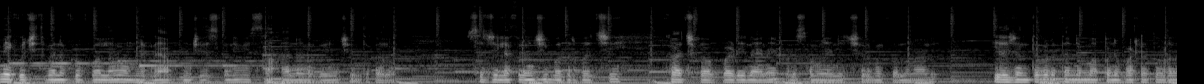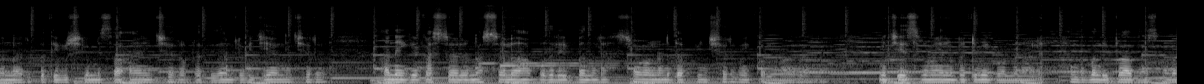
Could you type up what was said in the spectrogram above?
మీకు ఉచితమైన కృప వల్ల మమ్మల్ని జ్ఞాపకం చేసుకుని మీ సహాయాన్ని అనుగ్రహించి ఇంతకాలం సజ్జలెక్కల నుంచి భద్రపరిచి కాచి కాపాడి నాయన ఇక్కడ సమయాన్ని ఇచ్చారు మీకు వందనాలు. ఈ రోజంతా కూడా తండ్రి మా పని పట్ల తోడగన్నారు ప్రతి విషయంలో మీ సహాయం ఇచ్చారు ప్రతి దాంట్లో విజయాన్ని ఇచ్చారు. అనేక కష్టాలు నష్టాలు ఆపదలు ఇబ్బందులు శ్రమల నుండి తప్పించారు మీకు వందనాలు మీరు చేసిన మేలను బట్టి మీకు వందనాలు. ఎంతమంది ప్రార్థన సభలో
